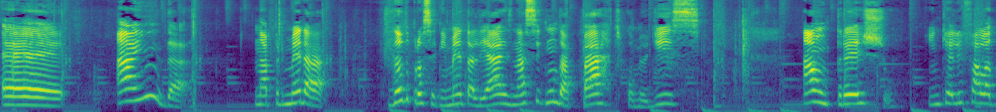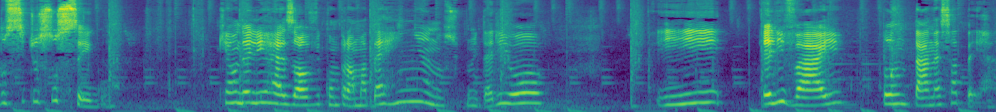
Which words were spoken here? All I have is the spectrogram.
É, ainda na primeira. Dando prosseguimento, aliás, na segunda parte, como eu disse, há um trecho em que ele fala do sítio Sossego, que é onde ele resolve comprar uma terrinha no, no interior e ele vai plantar nessa terra.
